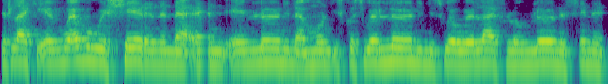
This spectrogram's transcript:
It's like um, whatever we're sharing and that, and, and learning among is because we're learning is where we're lifelong learners in it.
